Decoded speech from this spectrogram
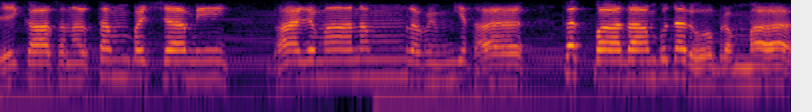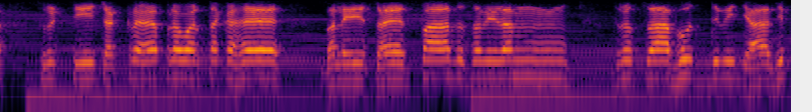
एकासनस्थं पश्यामि। भ्राजमानं रविं यथा। तत्पादाम्बुधरो ब्रह्म। सृष्टिचक्रप्रवर्तकः। बले सत्पादसलिलम्। धृत्वा बुद्धिविजाधिप।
